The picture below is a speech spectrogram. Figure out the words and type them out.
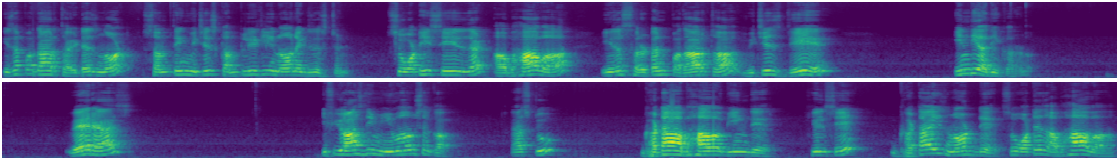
Is a padartha. It is not something which is completely non-existent. So what he says is that abhava is a certain padartha which is there in the adhikarana. Whereas if you ask the Mimamsaka as to ghata abhava being there, he'll say ghata is not there. So what is abhava?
